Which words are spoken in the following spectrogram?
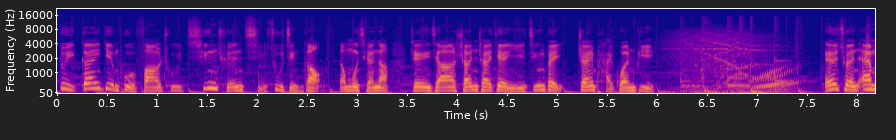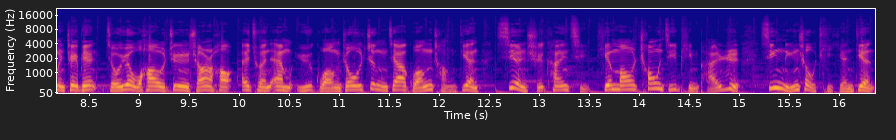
对该店铺发出侵权起诉警告。那目前呢，这一家山寨店已经被摘牌关闭。H&M 这边，九月五号至十二号，H&M 与广州正佳广场店限时开启天猫超级品牌日新零售体验店，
